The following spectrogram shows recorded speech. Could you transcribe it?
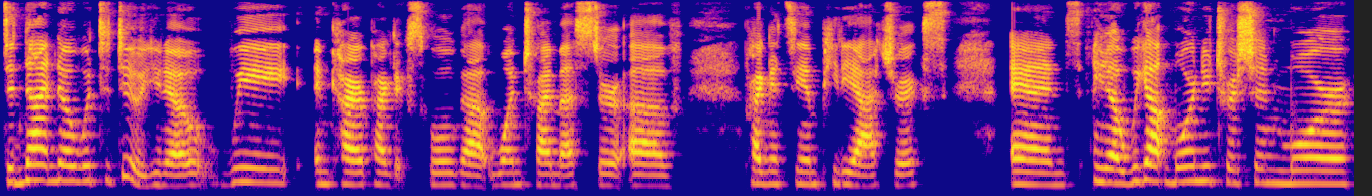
did not know what to do. You know, we in chiropractic school got one trimester of pregnancy and pediatrics. And, you know, we got more nutrition, more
